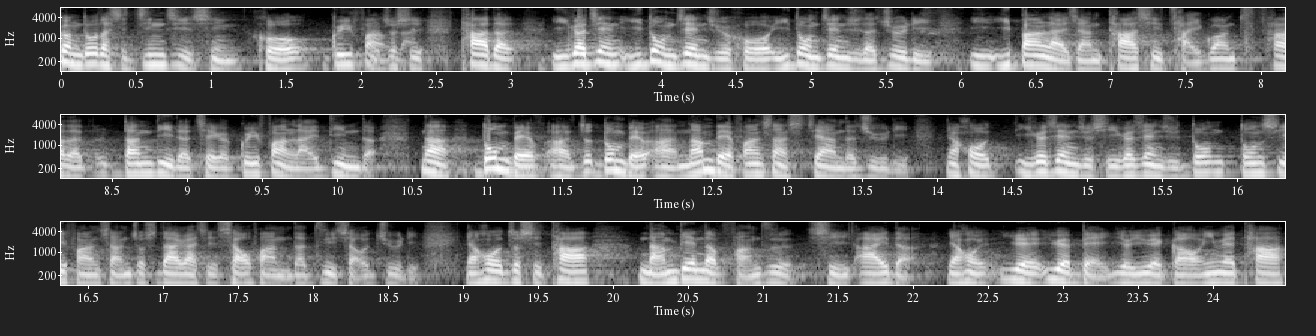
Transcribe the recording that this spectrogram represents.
更多的是经济性和规范，就是它的一个建一栋建筑和一栋建筑的距离，一一般来讲，它是采光它的当地的这个规范来定的。那东北啊，就东北啊，南北方向是这样的距离，然后一个建筑是一个建筑，东东西方向就是大概是消防的最小距离，然后就是它南边的房子是挨的，然后越越北就越高，因为它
